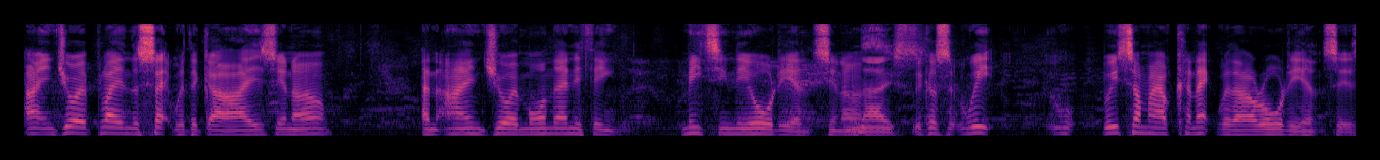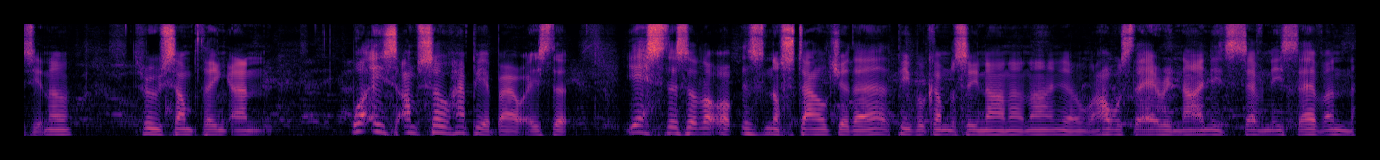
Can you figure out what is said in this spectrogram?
I enjoy playing the set with the guys you know and i enjoy more than anything meeting the audience you know. Nice. because we we somehow connect with our audiences you know through something and what is I'm so happy about is that yes, there's a lot of there's nostalgia there. People come to see 999. You know, I was there in 1977,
